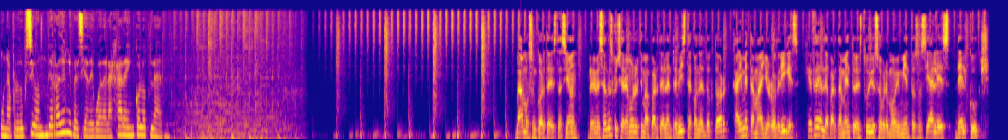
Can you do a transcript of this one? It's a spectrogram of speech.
una producción de Radio Universidad de Guadalajara en Colotlán. Vamos un corte de estación. Regresando escucharemos la última parte de la entrevista con el doctor Jaime Tamayo Rodríguez, jefe del Departamento de Estudios sobre Movimientos Sociales del CUCH.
